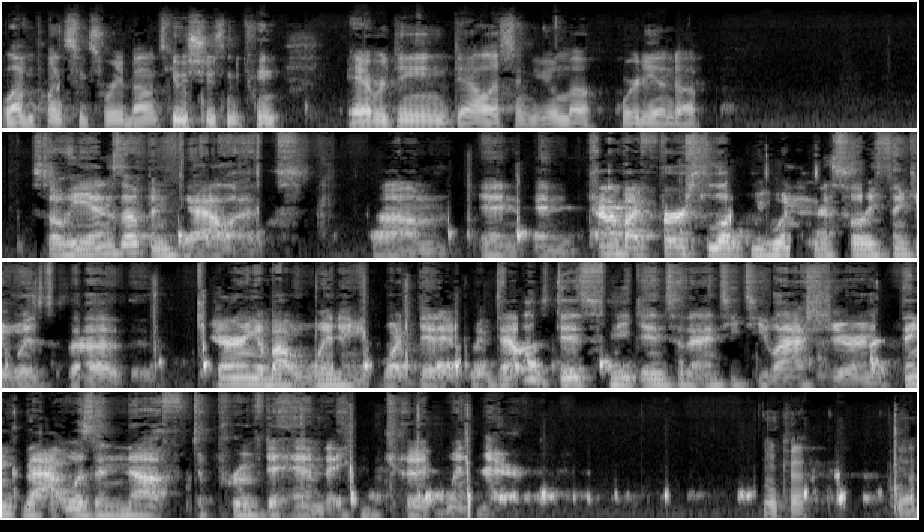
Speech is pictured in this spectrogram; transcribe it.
eleven point six rebounds. He was shooting between Aberdeen, Dallas, and Yuma. Where'd he end up? So he ends up in Dallas. Um, and and kind of by first look, you wouldn't necessarily think it was uh, caring about winning what did it. But Dallas did sneak into the NTT last year, and I think that was enough to prove to him that he could win there. Okay. Yeah.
